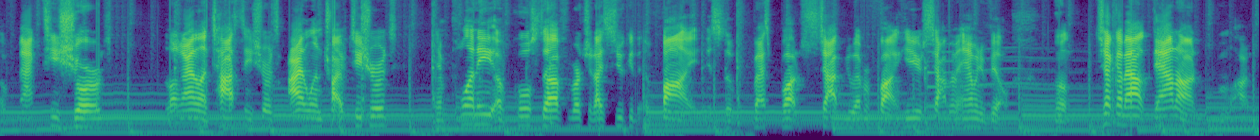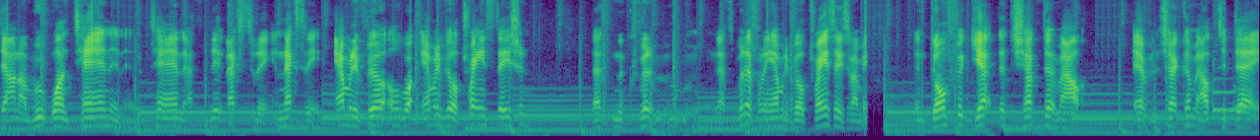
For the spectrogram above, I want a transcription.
of Mac t-shirts, Long Island Tops t-shirts, Island Tribe t-shirts, and plenty of cool stuff, merchandise you can find. It's the best shop you ever find here, shop in Amityville. Well, check them out down on down on Route 110 and 10 next to the next to the Amityville oh, Amityville train station. That's in the that's minutes from the Amityville train station. I mean, and don't forget to check them out. And check them out today.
